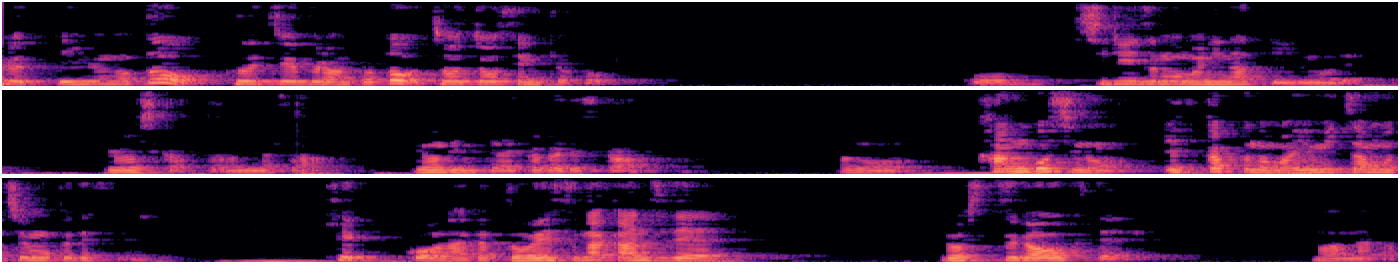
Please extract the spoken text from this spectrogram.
ルっていうのと、空中ブランコと蝶々選挙と、こう、シリーズものになっているので、よろしかったら皆さん、読んでみてはいかがですか？あの、看護師の F カップのまゆみちゃんも注目ですね。結構なんかド S な感じで露出が多くて、まあなんか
